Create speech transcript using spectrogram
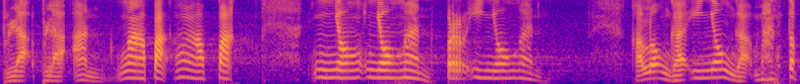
belak-belakan, ngapak-ngapak, nyong-nyongan, perinyongan. Kalau enggak inyong enggak mantep.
